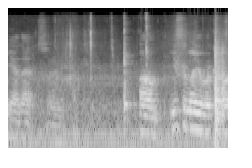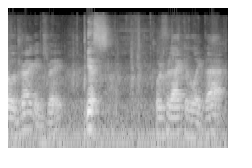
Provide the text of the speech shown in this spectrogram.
yeah that's uh, um you're familiar with Komodo dragons right? Yes, What if it acted like that?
